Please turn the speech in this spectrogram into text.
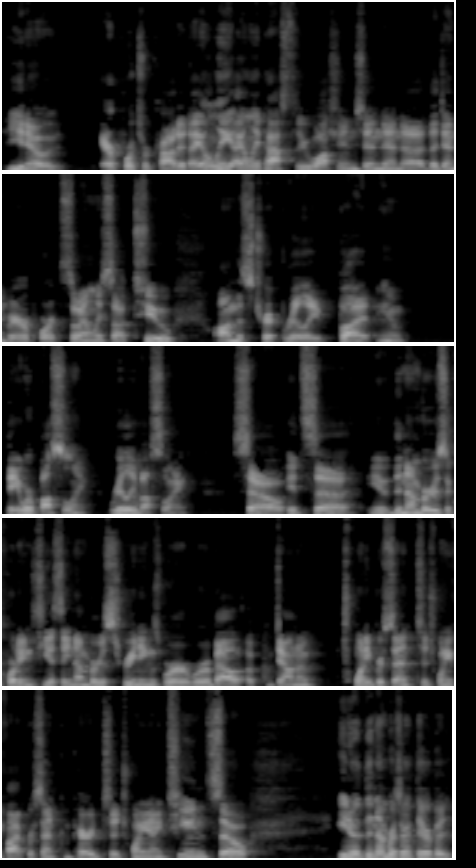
you know, airports were crowded. I only I only passed through Washington and uh, the Denver airport, so I only saw two on this trip, really. But you know, they were bustling, really mm. bustling. So it's uh you know the numbers according to TSA numbers screenings were were about a, down a 20% to 25% compared to 2019. So you know the numbers aren't there but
